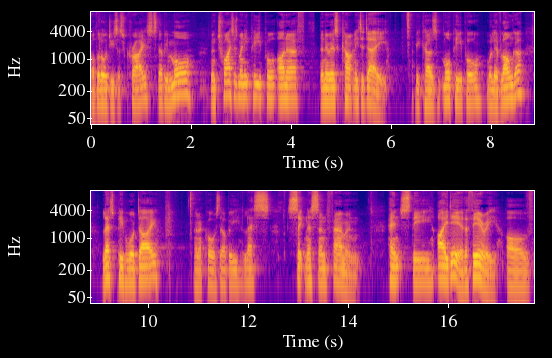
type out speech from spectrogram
of the Lord Jesus Christ, there'll be more than twice as many people on earth than there is currently today, because more people will live longer, less people will die, and of course there'll be less sickness and famine. Hence the idea, the theory of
